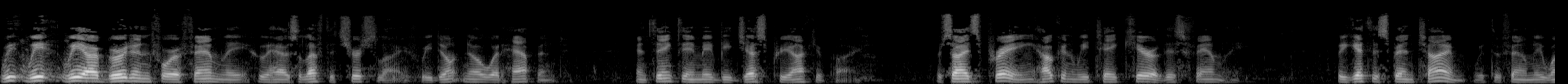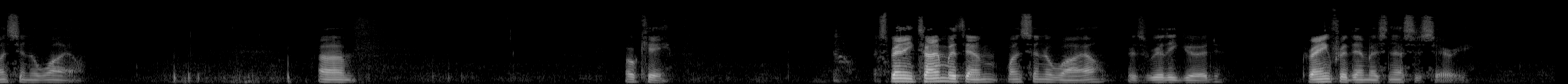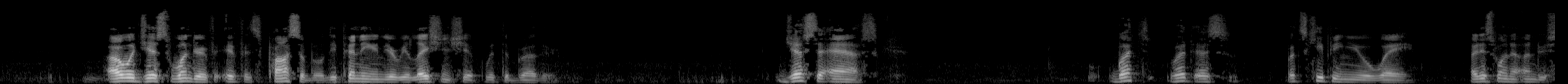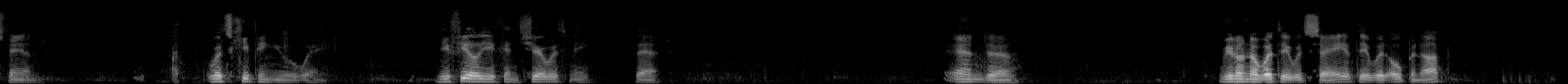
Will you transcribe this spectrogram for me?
We, we, we are burdened for a family who has left the church life. We don't know what happened and think they may be just preoccupied. Besides praying, how can we take care of this family? We get to spend time with the family once in a while. Um, okay. Spending time with them once in a while is really good. Praying for them is necessary. I would just wonder if, if it's possible, depending on your relationship with the brother, just to ask, what what is what's keeping you away? I just want to understand what's keeping you away. Do you feel you can share with me that? And uh, we don't know what they would say if they would open up.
